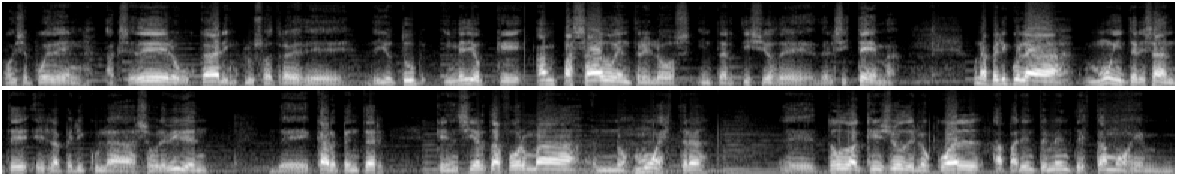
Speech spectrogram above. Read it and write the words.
hoy se pueden acceder o buscar incluso a través de, YouTube y medio que han pasado entre los intersticios del sistema. Una película muy interesante es la película Sobreviven de Carpenter, que en cierta forma nos muestra eh, todo aquello de lo cual aparentemente estamos en,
